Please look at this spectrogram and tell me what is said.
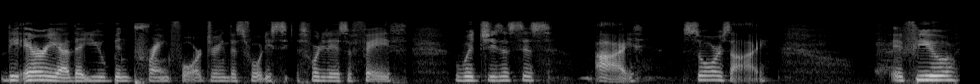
the area that you've been praying for during this 40, 40 days of faith with Jesus' eye, sower's eye. If you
